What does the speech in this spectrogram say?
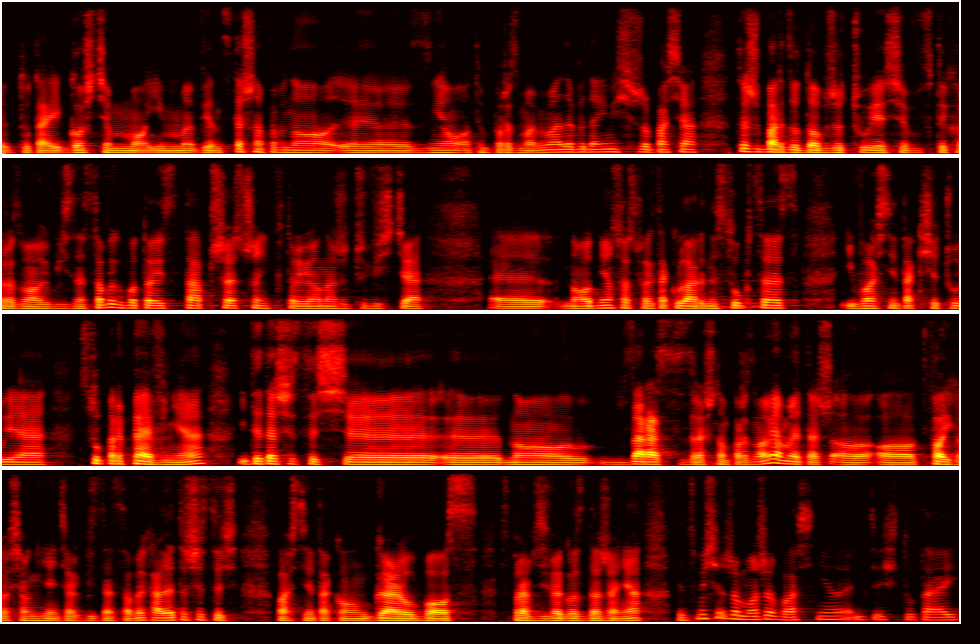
e, tutaj gościem moim, więc też na pewno e, z nią o tym porozmawiam, ale wydaje mi się, że Basia też bardzo dobrze czuje się w tych rozmowach biznesowych, bo to jest ta przestrzeń, w której ona rzeczywiście e, no, odniosła spektakularny sukces i właśnie tak się czuje super pewnie. I ty też jesteś, e, e, no zaraz zresztą porozmawiamy też o, o twoich osiągnięciach biznesowych, ale też jesteś właśnie taką girl boss z prawdziwego zdarzenia, więc myślę, że może właśnie gdzieś tutaj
